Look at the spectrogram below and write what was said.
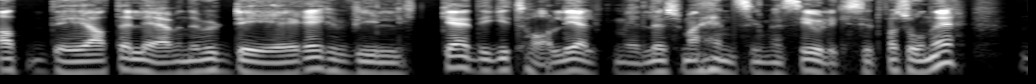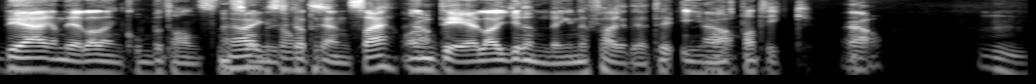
at det at elevene vurderer hvilke digitale hjelpemidler som er hensiktsmessige i ulike situasjoner, det er en del av den kompetansen ja, som de skal trene seg, og en del av grunnleggende ferdigheter i ja. matematikk. Ja. Mm.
